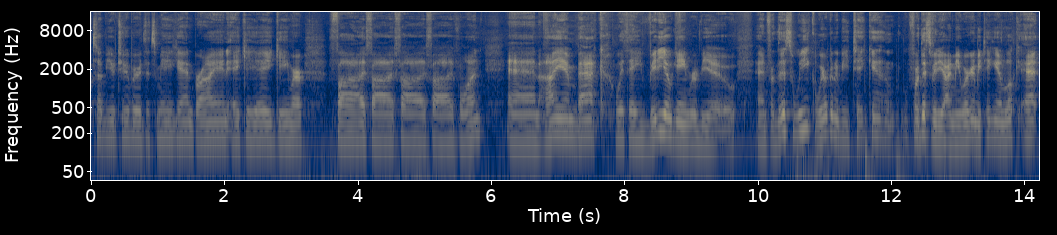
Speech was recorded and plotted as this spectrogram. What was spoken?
what's up, YouTubers? It's me again, Brian, aka Gamer five five five five one, and I am back with a video game review. And for this week, we're going to be taking for this video, I mean, we're going to be taking a look at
